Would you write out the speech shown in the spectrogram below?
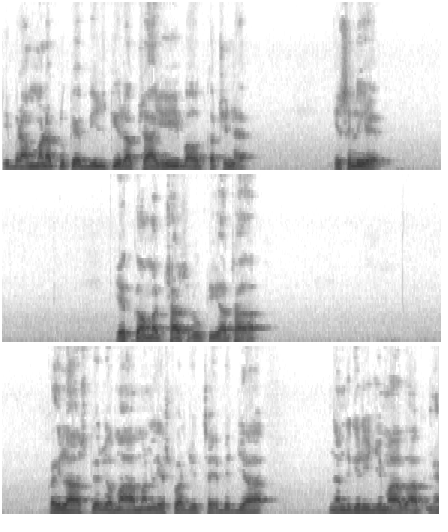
कि ब्राह्मणत्व के बीज की रक्षा ही बहुत कठिन है। इसलिए एक काम अच्छा शुरू किया था। कैलाश के जो महामंडलेश्वर जी थे, विद्या नंदगिरी जी महाभाग ने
